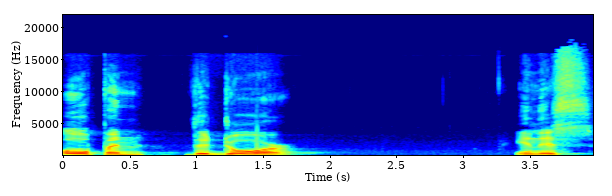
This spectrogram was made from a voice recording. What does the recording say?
open the door. In this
